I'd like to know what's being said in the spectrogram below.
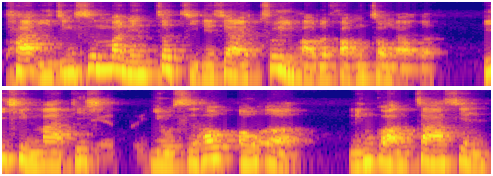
他已经是曼联这几年下来最好的防中了的，比起马蒂有时候偶尔灵光乍现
